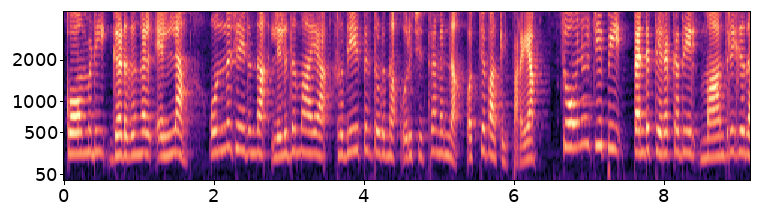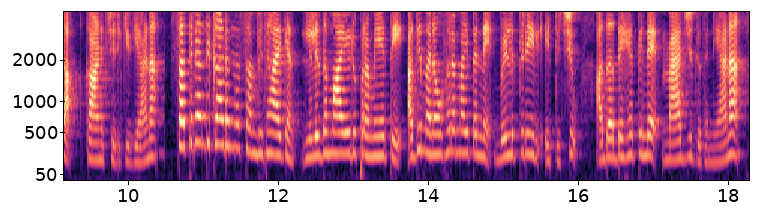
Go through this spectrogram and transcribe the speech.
കോമഡി ഘടകങ്ങൾ എല്ലാം ഒന്നുചേരുന്ന ലളിതമായ ഹൃദയത്തിൽ തൊടുന്ന ഒരു ചിത്രമെന്ന് ഒറ്റവാക്കിൽ പറയാം. സോനു ടി പി തന്റെ തിരക്കഥയിൽ മാന്ത്രികത കാണിച്ചിരിക്കുകയാണ്. സത്യനന്ദിക്കാട് എന്ന സംവിധായകൻ ലളിതമായൊരു പ്രമേയത്തെ അതിമനോഹരമായി തന്നെ വെളുത്തിരയിൽ എത്തിച്ചു. അത് അദ്ദേഹത്തിന്റെ മാജിക് തന്നെയാണ്.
